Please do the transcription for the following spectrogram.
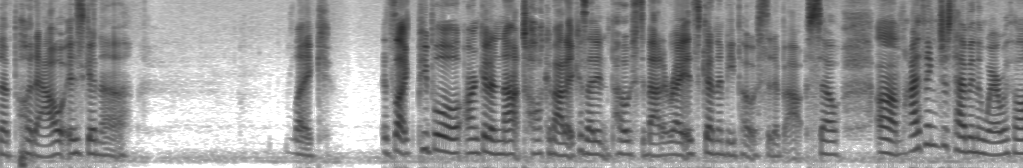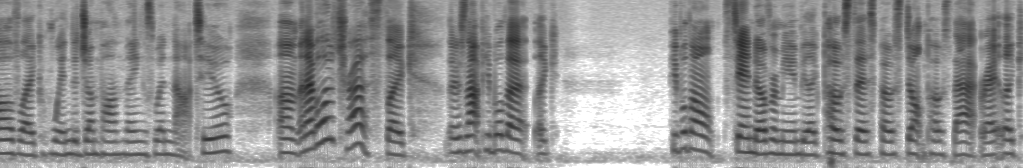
to put out is to like it's like people aren't going to not talk about it because i didn't post about it right? It's going to be posted about. So um, i think just having the wherewithal of like when to jump on things when not to um, and i have a lot of trust. Like there's not people that like people don't stand over me and be like post this post don't post that right? Like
